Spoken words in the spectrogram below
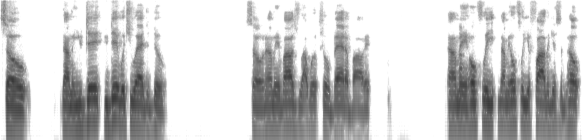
So, now I mean, you did you did what you had to do. So, now I mean, if I was you, I wouldn't feel bad about it. I mean, hopefully, I mean, hopefully your father gets some help,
